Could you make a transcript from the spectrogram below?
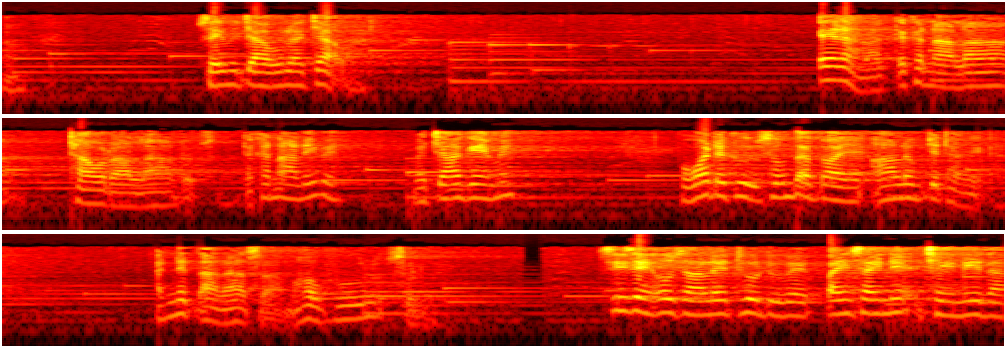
နော်စိတ်မကြဘူးလားကြပါအဲ့ဒါဟာတခဏလားထာဝရလားလို့ဆိုတခဏလေးပဲမကြခင်ပဲဘဝတစ်ခုဆုံးသက်သွားရင်အားလုံးပြစ်ထားခဲ့တာ အနှစ်သာရဆိုတာမဟုတ်ဘူးလို့ဆိုလို့စီစဉ်ဥစ္စာလဲထို့တူပဲပိုင်ဆိုင်တဲ့အချိန်လေးသာ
